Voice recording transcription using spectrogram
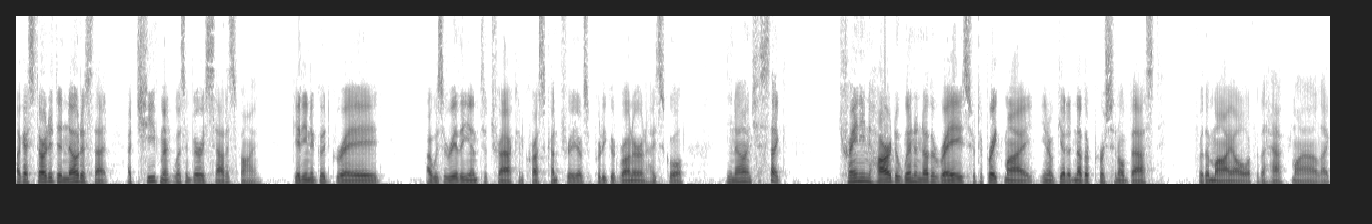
Like I started to notice that achievement wasn't very satisfying. Getting a good grade. I was really into track and cross country. I was a pretty good runner in high school. You know, and just like training hard to win another race or to break my, you know, get another personal best for the mile or for the half mile. Like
